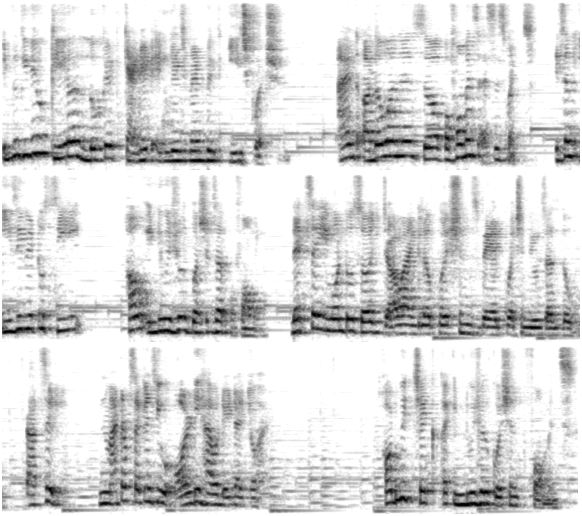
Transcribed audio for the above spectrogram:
It will give you a clear look at candidate engagement with each question. And other one is uh, performance assessments. It's an easy way to see how individual questions are performing. Let's say you want to search Java Angular questions where question views are low. That's it. In a matter of seconds, you already have a data in your hand. How do we check an individual question performance?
